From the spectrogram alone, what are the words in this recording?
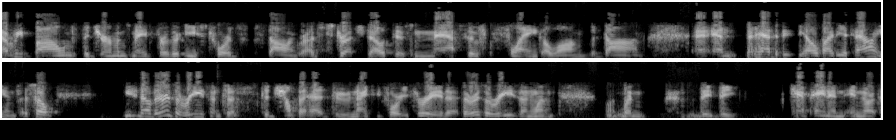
every bound the Germans made further east towards Stalingrad stretched out this massive flank along the Don. And, that had to be held by the Italians. So, you know, there is a reason to, to jump ahead to 1943. That there is a reason when, when the, the campaign in, in North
